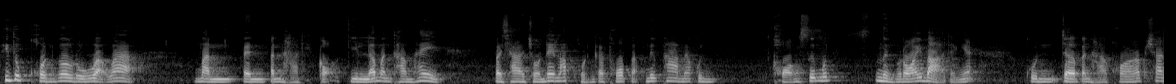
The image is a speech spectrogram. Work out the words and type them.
ที่ทุกคนก็รู้อะว่ามันเป็นปัญหาที่เกาะกินแล้วมันทำให้ ประชาชนได้รับผลกระทบอะนึกภาพนะคุณของซื้อมุดหนึ่งร้อยบาทอย่างเงี้ยคุณเจอปัญหาคอร์รัปชัน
